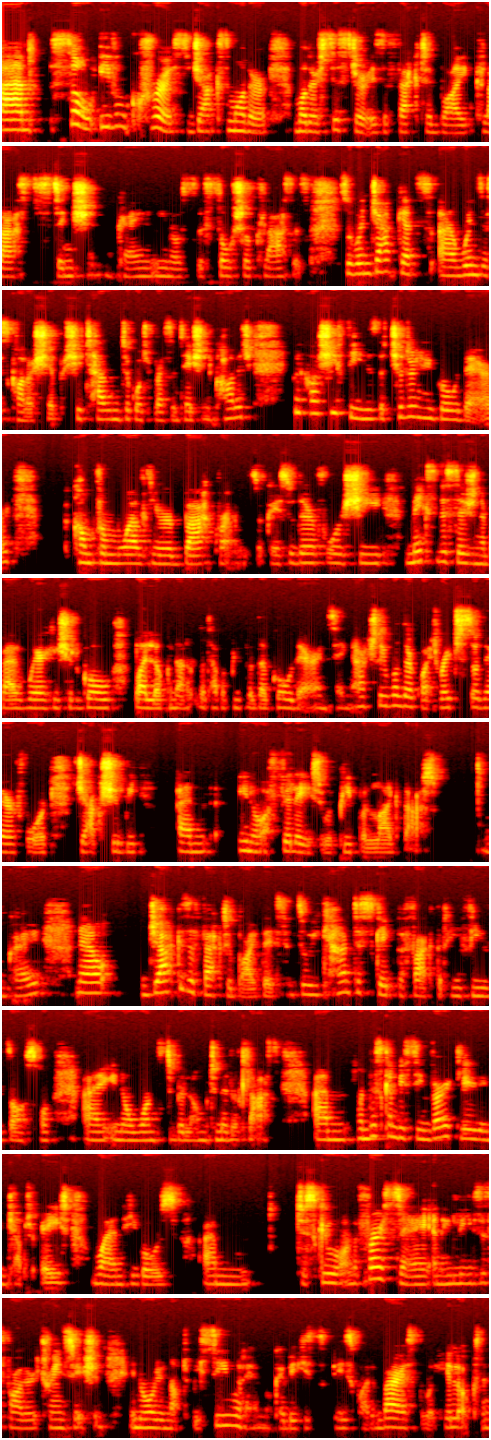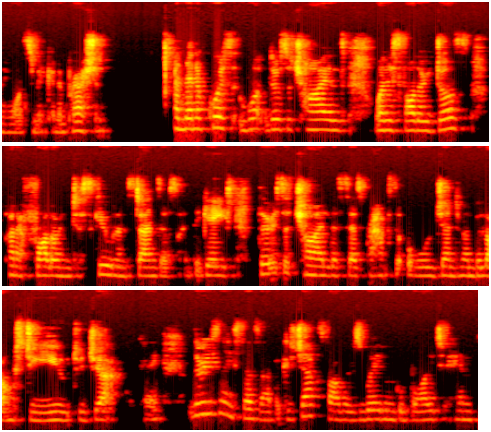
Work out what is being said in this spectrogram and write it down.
Um, so even Chris, Jack's mother, mother's sister, is affected by class distinction. Okay, you know the social classes. So when Jack gets uh, wins a scholarship, she tells him to go to Presentation College because she feels the children who go there come from wealthier backgrounds. Okay, so therefore she makes a decision about where he should go by looking at the type of people that go there and saying, actually, well, they're quite rich, so therefore Jack should be, and um, you know, affiliated with people like that. Okay, now Jack is affected by this, so he can't escape the fact that he feels also, uh, you know, wants to belong to middle class. Um, and this can be seen very clearly in chapter eight when he goes um to school on the first day and he leaves his father at the train station in order not to be seen with him. Okay, because he's quite embarrassed the way he looks and he wants to make an impression. And then, of course, what, there's a child, when his father does kind of follow him to school and stands outside the gate, there is a child that says, perhaps the old gentleman belongs to you, to Jack. Okay. The reason he says that because Jack's father is waving goodbye to him,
